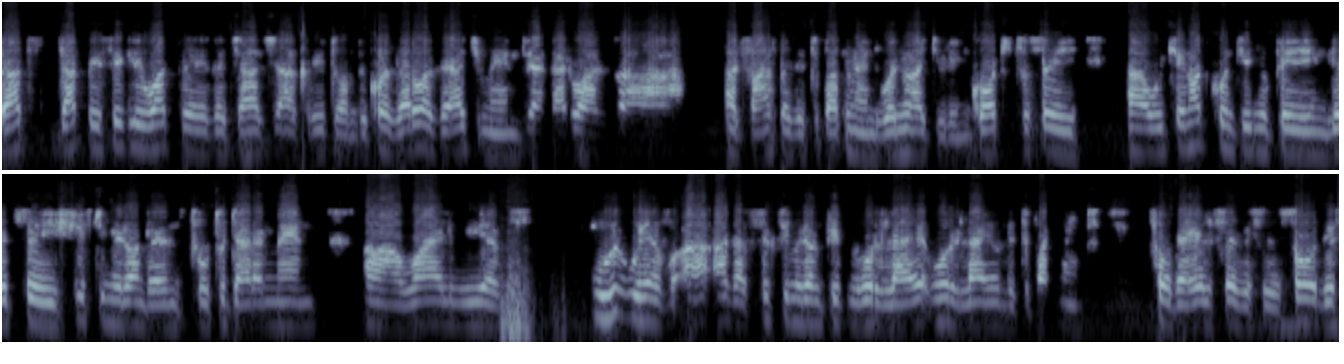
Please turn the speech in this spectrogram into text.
That's that basically what the, the judge agreed on because that was the argument that was uh, advanced by the department when we argued in court to say uh, we cannot continue paying, let's say, 50 million rand to, to Darren Mann uh, while we have we have uh, other 60 million people who rely who rely on the department for the health services. So this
